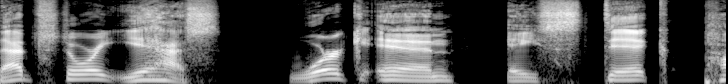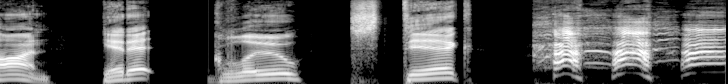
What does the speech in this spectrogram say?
That story? Yes. Work in a stick pun. Get it? Glue, stick. Ha ha ha!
